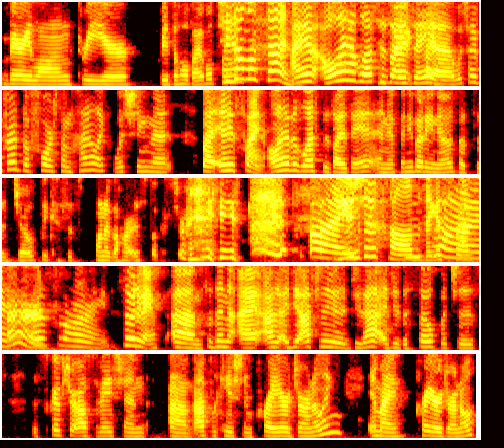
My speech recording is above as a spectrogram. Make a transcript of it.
very long three year read the whole Bible plan. She's almost done. I all I have left She's is Isaiah, excited. which I've read before. So I'm kind of like wishing that, but it's fine. All I have is left is Isaiah, and if anybody knows, that's a joke because it's one of the hardest books to read. it's fine. You should have swallowed it's the biggest fine. frog first. That's fine. So anyway, um, so then I, I, I do after I do that, I do the soap, which is the scripture observation, um, application, prayer journaling in my prayer journal.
